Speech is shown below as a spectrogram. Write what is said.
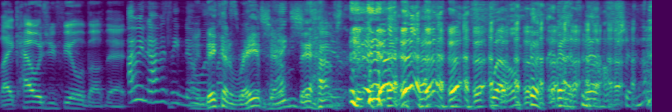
like how would you feel about that? I mean, obviously, no I mean, one they can rape him. They have. Well, that's an option.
